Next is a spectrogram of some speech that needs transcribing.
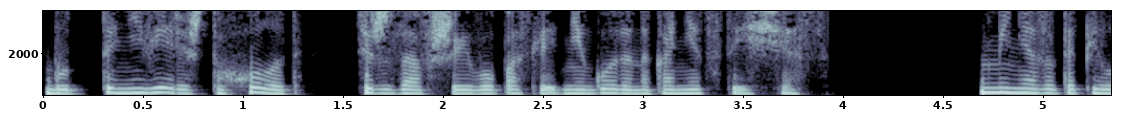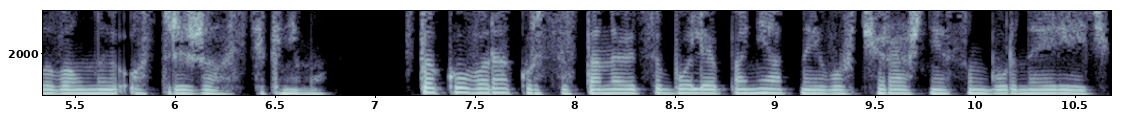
будто не веря, что холод, терзавший его последние годы, наконец-то исчез. Меня затопило волной острой жалости к нему. С такого ракурса становится более понятна его вчерашняя сумбурная речь,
